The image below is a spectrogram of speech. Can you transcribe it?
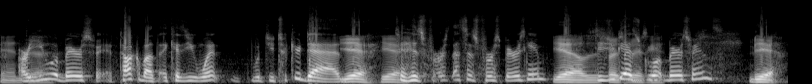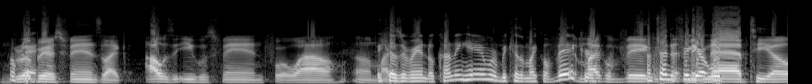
And Are uh, you a Bears fan? Talk about that because you went. You took your dad. yeah yeah To his first. That's his first Bears game. yeah? was his Did you guys Bears grow game. up Bears fans? Yeah, grew up Bears fans. Like I was an Eagles fan for a while. Um, Because of Randall Cunningham or because of Michael Vick? Michael Vick, I'm trying to figure out what- McNabb, T.O.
